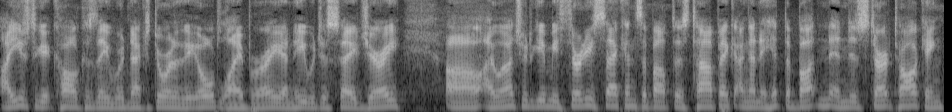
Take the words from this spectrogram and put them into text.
I used to get called because they were next door to the old library, and he would just say, Jerry, uh, I want you to give me 30 seconds about this topic. I'm going to hit the button and just start talking.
